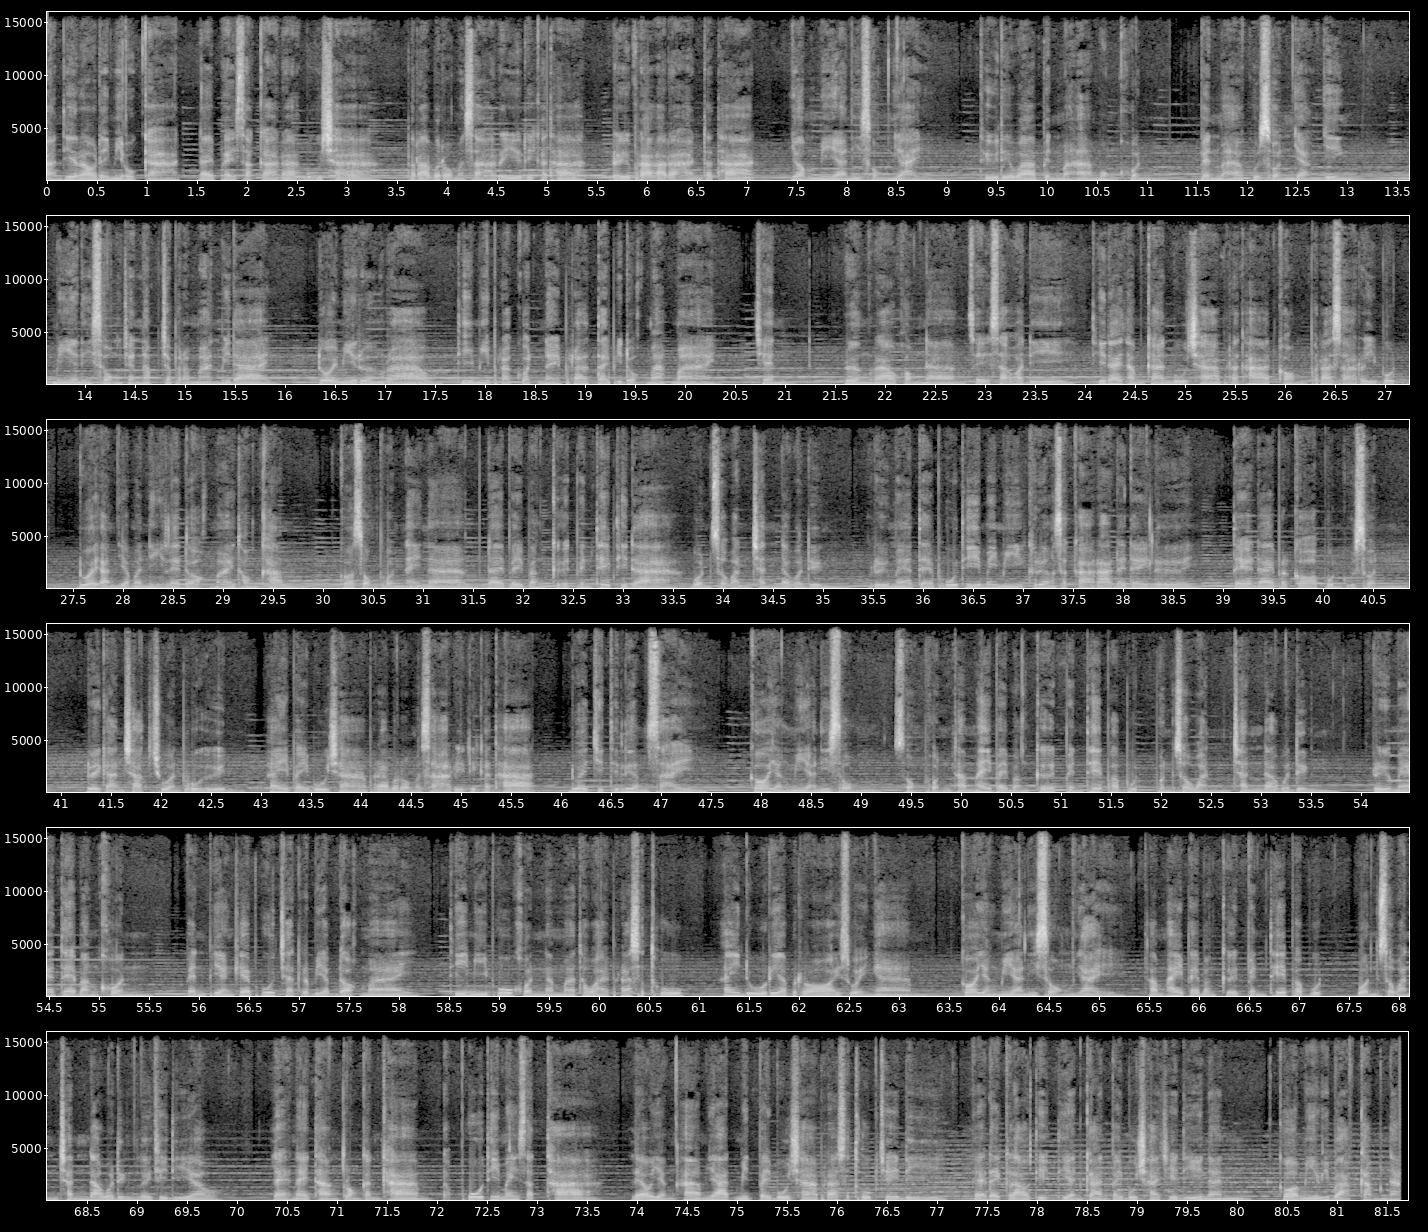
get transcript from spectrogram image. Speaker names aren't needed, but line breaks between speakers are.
การที่เราได้มีโอกาสได้ไปสักการะบูชา พระบรมสารีริกธาตุหรือพระอรหันตธาตุย่อมมีอานิสงส์ใหญ่ ถือได้ว่าเป็นมหามงคล เป็นมหากุศลอย่างยิ่ง มีอานิสงส์จะนับจะประมาณไม่ได้ โดยมีเรื่องราวที่มีปรากฏในพระไตรปิฎกมากมาย เช่น เรื่องราวของนางเสสาวดีที่ได้ทำการบูชาพระธาตุของพระสารีบุตร ด้วยอัญมณีและดอกไม้ทองคำก็ส่งผลให้นางได้ไปบังเกิดเป็นเทพธิดา บนสวรรค์ชั้นดาวดึง หรือแม้แต่ผู้ที่ไม่มีเครื่องสักการะใด ๆ เลย แต่ได้ประกอบบุญกุศล ด้วยการชักชวนผู้อื่น ให้ไปบูชาพระบรมสารีริกธาตุด้วยจิตที่เลื่อมใส ก็ยังมีอานิสงส์ส่งผลทำให้ไปบังเกิดเป็นเทพบุตรบนสวรรค์ชั้นดาวดึง หรือแม้แต่บางคน เป็นเพียงแค่ผู้จัดระเบียบดอกไม้ ที่มีผู้คนนำมาถวายพระสถูป ให้ดูเรียบร้อยสวยงาม ก็ยังมีอนิสงส์ใหญ่ทำให้ไปบังเกิดเป็นเทพบุตร บนสวรรค์ชั้นดาวดึงเลยทีเดียว และในทางตรงกันข้ามกับผู้ที่ไม่ศรัทธา แล้วยังห้ามญาติมิตรไปบูชาพระสถูปเจดียและได้กล่าวติเตียนการไปบูชาเจดียนั้น ก็มีวิบากกรรมหนัก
